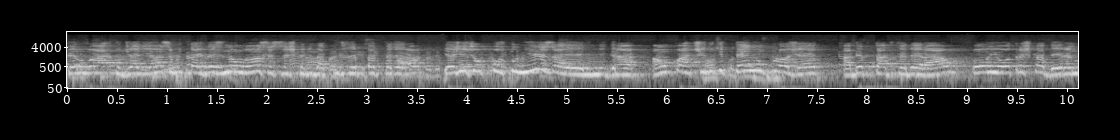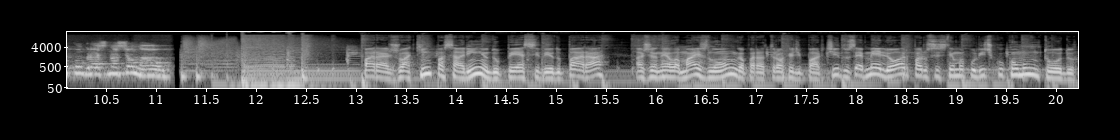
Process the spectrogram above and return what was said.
pelo arco de aliança, muitas vezes não lança essas candidaturas a deputado federal. E a gente oportuniza ele migrar a um partido que tem um projeto a deputado federal ou em outras cadeiras no Congresso Nacional. Para Joaquim Passarinho, do PSD do Pará, a janela mais longa para a troca de partidos é melhor para o sistema político como um todo.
